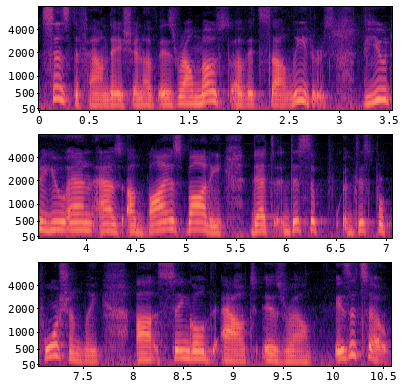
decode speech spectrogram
Since the foundation of Israel, most of its uh, leaders view the UN as a biased body that dis disproportionately uh, singled out Israel. Is it so?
